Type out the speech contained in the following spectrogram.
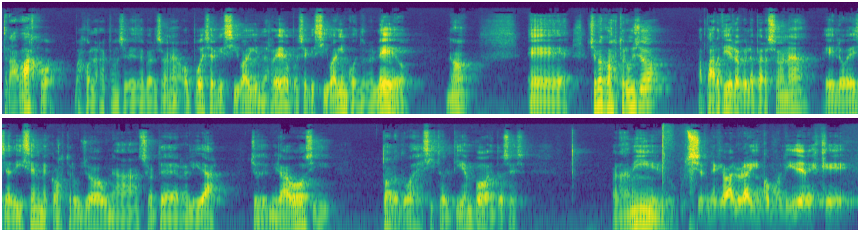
trabajo bajo la responsabilidad de esa persona, o puede ser que sigo a alguien en las redes, o puede ser que sigo a alguien cuando lo leo, ¿no? Eh, yo me construyo a partir de lo que la persona, él o ella dicen, me construyo una suerte de realidad. Yo te miro a vos y todo lo que vos decís todo el tiempo, entonces, para mí, si yo que valorar a alguien como líder es que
